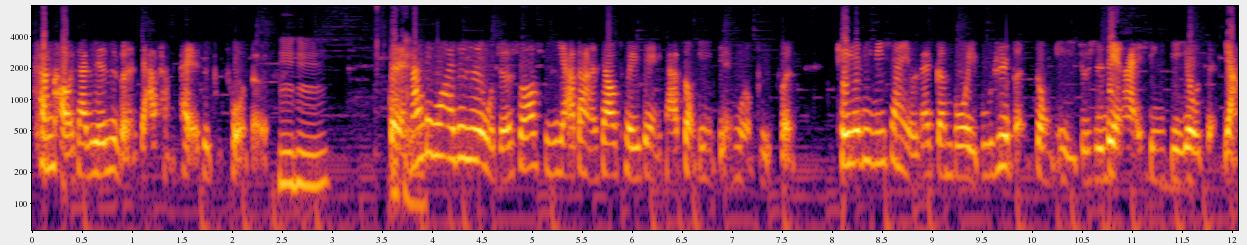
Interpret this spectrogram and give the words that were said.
参考一下这些日本的家常菜也是不错的。嗯哼，对。那另外就是我觉得说到舒压，当然是要推荐一下综艺节目的部分。KKTV 现在有在跟播一部日本综艺，就是《恋爱心机又怎样》，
